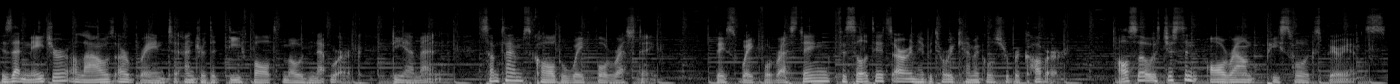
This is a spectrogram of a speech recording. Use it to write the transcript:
is that nature allows our brain to enter the default mode network, DMN, sometimes called wakeful resting. This wakeful resting facilitates our inhibitory chemicals to recover. Also, it's just an all round peaceful experience.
